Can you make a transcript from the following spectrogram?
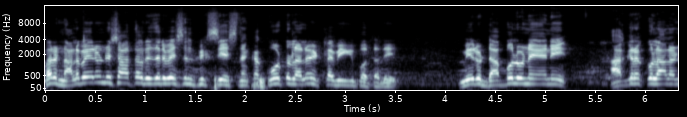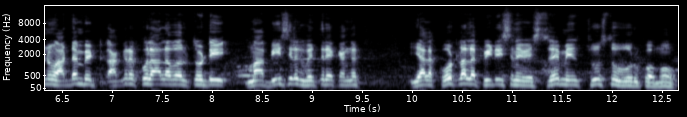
మరి నలభై రెండు శాతం రిజర్వేషన్ ఫిక్స్ చేసినాక కోర్టులలో ఇట్లా వీగిపోతుంది. మీరు డబ్బులు ఉన్నాయని అగ్రకులాలను అడ్డం పెట్టు అగ్రకులాల వాళ్ళతోటి మా బీసీలకు వ్యతిరేకంగా ఇవాళ కోట్లలో పిటిషన్ వేస్తే మేము చూస్తూ ఊరుకోము.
